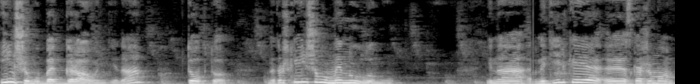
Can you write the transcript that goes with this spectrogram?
іншому бекграунді, да? тобто на трошки іншому минулому. І на не тільки, е, скажімо,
